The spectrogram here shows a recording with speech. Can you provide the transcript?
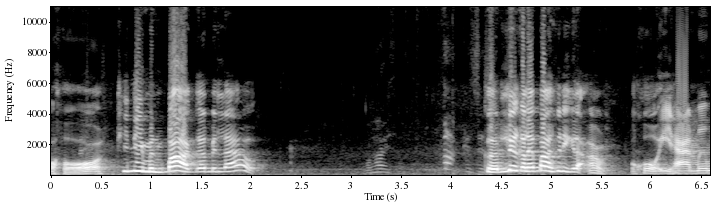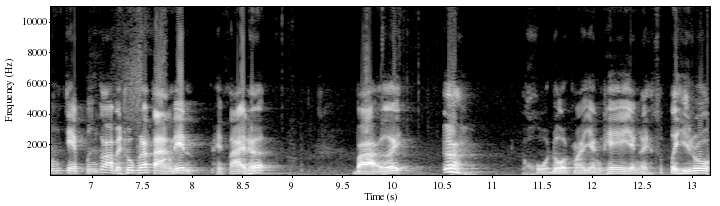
โอ้โห ที่นี่มันบ้าเกินไปแล้ว เกิดเรื่องอะไรบ้างขึ้นอีกแล้วอ้าวโอ้โห อีธานมึงมึงเจ็บมึงก็เอาไปทุบหน้าต่างเล่น ให้ตายเถอะ บ้าเอ้ย เออโอ้โห โดดมาอย่างเท่อย่างไรซุปเปอร์ฮีโร่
